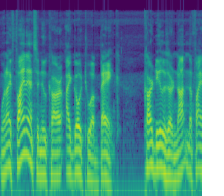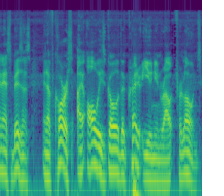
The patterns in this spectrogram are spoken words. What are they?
When I finance a new car, I go to a bank. Car dealers are not in the finance business, and of course, I always go the credit union route for loans.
